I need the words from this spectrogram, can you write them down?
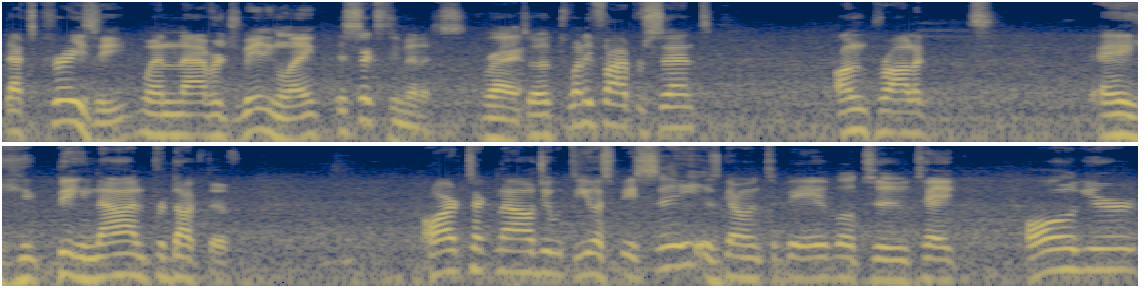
That's crazy when average meeting length is 60 minutes. Right. So 25% unproduct, a being non-productive. Our technology with the USB-C is going to be able to take all your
